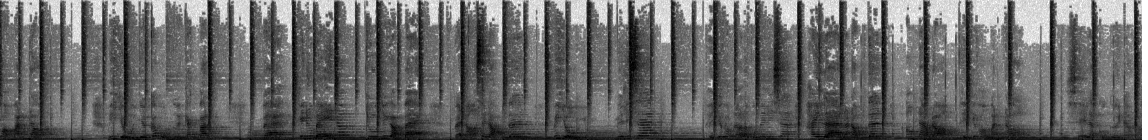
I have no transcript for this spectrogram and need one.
phần bánh đó. Ví dụ như có một người cắt bánh và cái đứa bé nó chui dưới gầm bàn và nó sẽ đọc tên, ví dụ Melissa, thì cái phần đó là của Melissa. Hay là nó đọc tên ông nào đó thì cái phần bánh đó sẽ là của người nào đó.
